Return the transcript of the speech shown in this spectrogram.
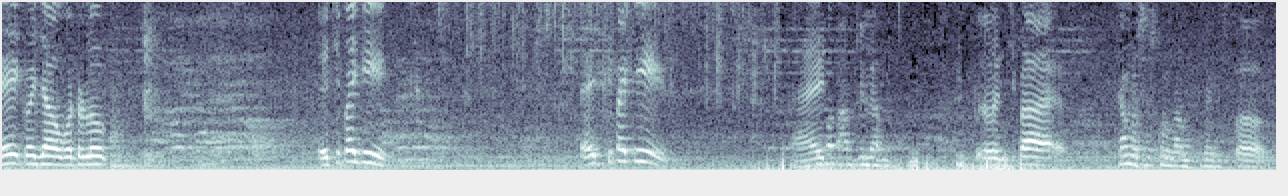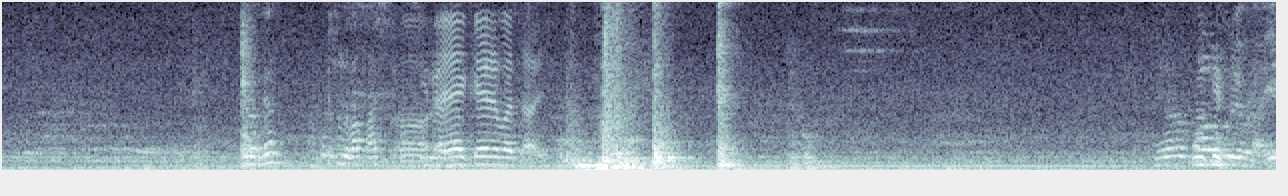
এই কই যাও বটো লোক এই চিপাই কি এই চিপাই কি এই চিপাই ক্যামেরা শেষ করলাম সুন্দর বাতাস। একের বাতাস। ओके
